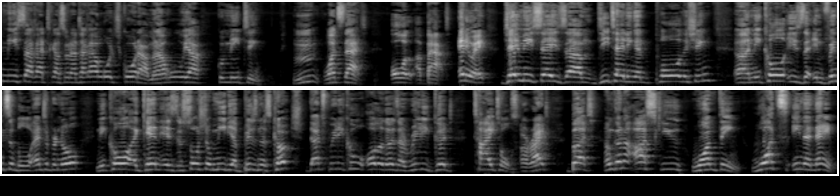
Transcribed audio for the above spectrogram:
misa katika sura takangochikora muna kuuya hmm? what's that? All about. Anyway jamie says um, detailing and polishing. Uh, nicole is the invincible entrepreneur. Nicole again is the social media business coach. That's pretty cool. All of those are really good titles all right? But i'm gonna ask you one thing. What's in a name?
